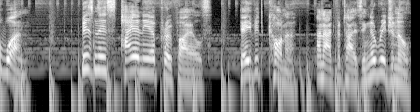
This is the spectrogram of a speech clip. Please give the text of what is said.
1 Business Pioneer Profiles David Connor, an advertising original.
